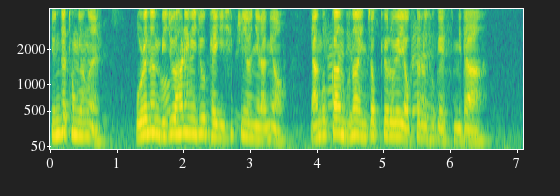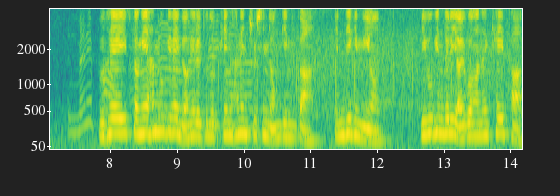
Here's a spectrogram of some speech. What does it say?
윤 대통령은 올해는 미주 한인 이주 120주년이라며 양국 간 문화 인적 교류의 역사를 소개했습니다. 의회에 입성해 한국인의 명예를 드높인 한인 출신 연기인가 앤디 김 위원, 미국인들이 열광하는 K-팝,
